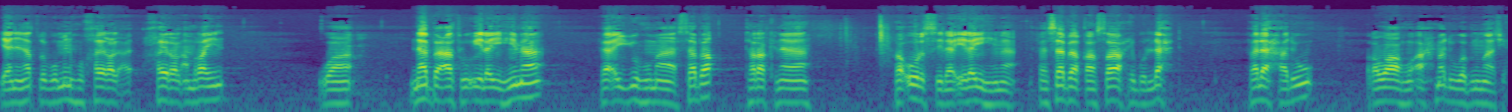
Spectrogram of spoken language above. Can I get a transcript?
يعني نطلب منه خير خير الأمرين ونبعث إليهما فأيهما سبق تركناه. فأرسل إليهما فسبق صاحب اللحد فلحدوا رواه أحمد وابن ماجه؟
